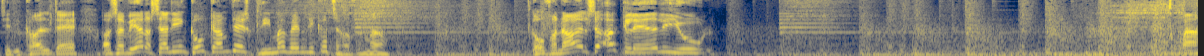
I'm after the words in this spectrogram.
til de kolde dage, og server dig så lige en god gammeldags klimavenlig kartoffelmad. God fornøjelse og glædelig jul! Ja,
